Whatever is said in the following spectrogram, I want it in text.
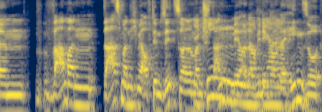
ähm, war man, saß man nicht mehr auf dem Sitz, sondern man Hing stand mehr oder noch, weniger ja. oder hing so.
